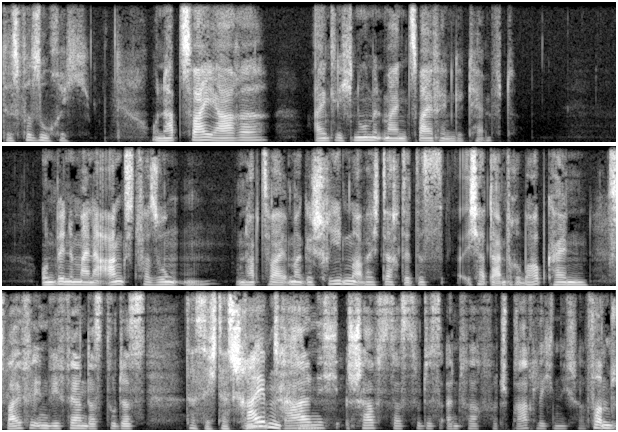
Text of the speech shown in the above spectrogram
das versuche ich und habe zwei Jahre eigentlich nur mit meinen Zweifeln gekämpft und bin in meiner Angst versunken und habe zwar immer geschrieben, aber ich dachte, das, ich hatte einfach überhaupt keinen Zweifel inwiefern, dass du das, dass ich das schreiben mental kann. nicht schaffst, dass du das einfach von sprachlichen nicht schaffst. Vom,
